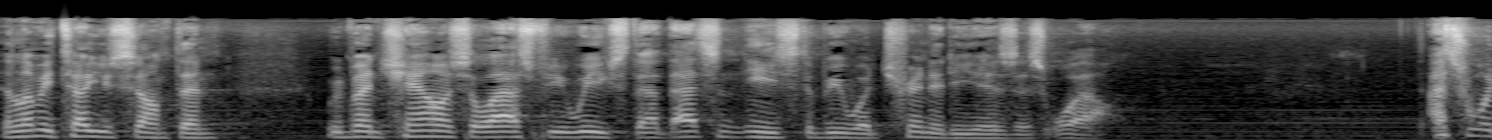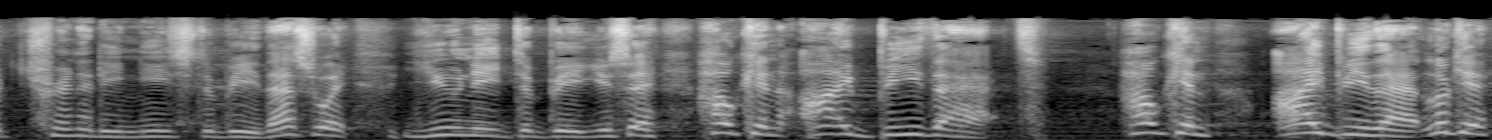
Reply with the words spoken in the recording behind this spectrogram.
And let me tell you something. We've been challenged the last few weeks that that needs to be what Trinity is as well. That's what Trinity needs to be. That's what you need to be. You say, How can I be that? How can I be that? Look at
